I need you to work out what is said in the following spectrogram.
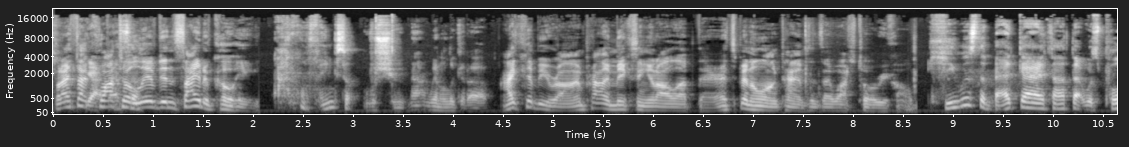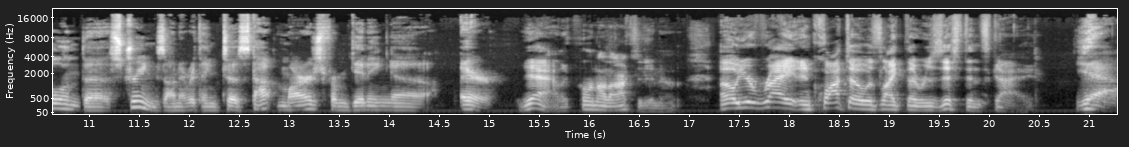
but I thought Yeah, Kuato the- lived inside of Cohagen. I don't think so. Well, shoot. Now I'm gonna look it up. I could be wrong. I'm probably mixing it all up there. It's been a long time since I watched Total Recall. He was the bad guy. I thought that was pulling the strings on everything to stop Mars from getting uh, air. Yeah, like pulling all the oxygen out. Oh, you're right. And Kuato was like the resistance guy. Yeah.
